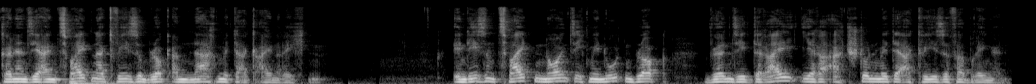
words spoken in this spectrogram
können Sie einen zweiten Akquiseblock am Nachmittag einrichten. In diesem zweiten 90-Minuten-Block würden Sie drei Ihrer acht Stunden mit der Akquise verbringen.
